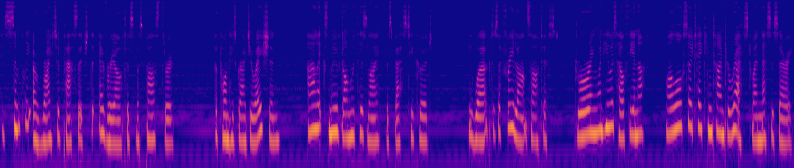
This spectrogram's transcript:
is simply a rite of passage that every artist must pass through. Upon his graduation, Alex moved on with his life as best he could. He worked as a freelance artist, drawing when he was healthy enough while also taking time to rest when necessary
